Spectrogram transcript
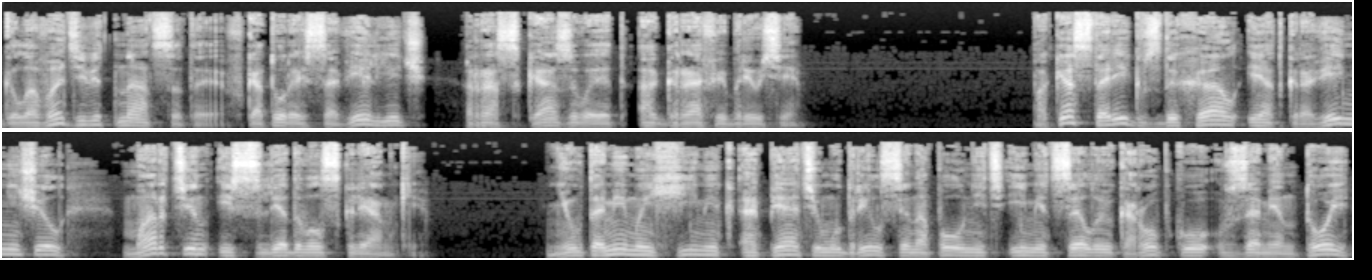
Глава девятнадцатая, в которой Савельич рассказывает о графе Брюсе. Пока старик вздыхал и откровенничал, Мартин исследовал склянки. Неутомимый химик опять умудрился наполнить ими целую коробку взамен той,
